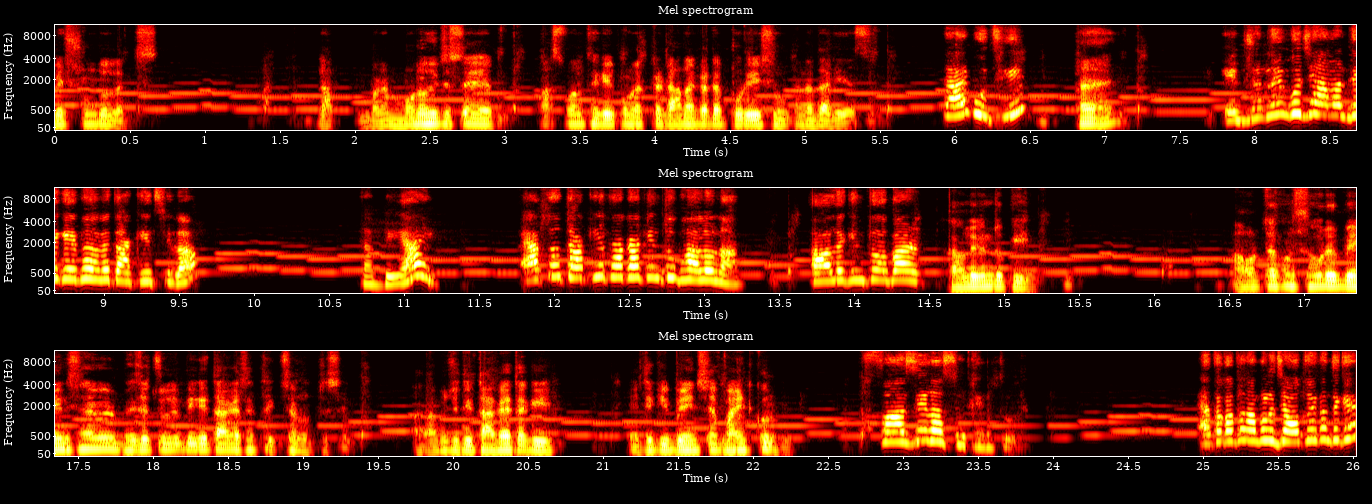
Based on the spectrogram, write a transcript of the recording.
বেশ সুন্দর লাগছে। না মানে মনে হইতেছে আসমান থেকে কোন একটা ডানা কাটা পরে এসে ওখানে দাঁড়িয়ে আছে। তাই বুঝি? হ্যাঁ। এর জন্যই বুঝি আমার দিকে এভাবে তাকিয়েছিলাম তা বেআই এত তাকিয়ে থাকা কিন্তু ভালো না। তাহলে কিন্তু আবার তাহলে কিন্তু কি? আমার তো এখন শহরের বেঞ্চ সাহেবের ভেজা চুলের দিকে তাকায় থাকতে ইচ্ছা করতেছে। আর আমি যদি তাকায় থাকি এতে কি বেঞ্চ সাহেব মাইন্ড করবে? ফাজেল আছো কিন্তু। এত কথা না বলে যাও তো এখান থেকে।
